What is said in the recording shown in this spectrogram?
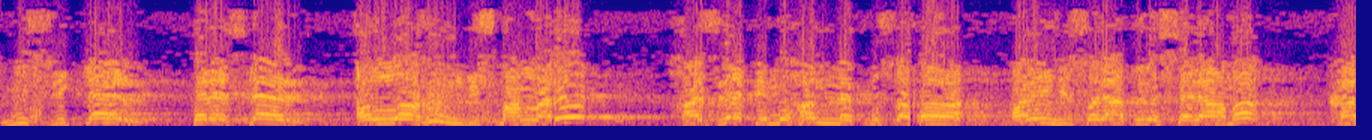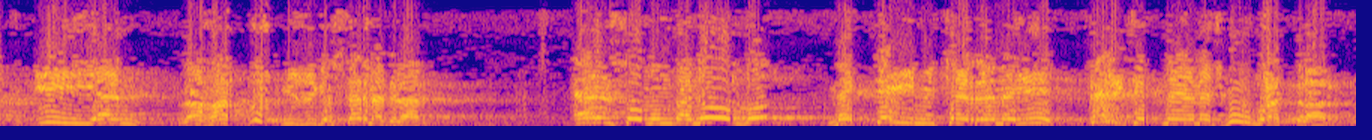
müşrikler, perestler, Allah'ın düşmanları Hazreti Muhammed Mustafa aleyhissalatu vesselama katiyen rahatlık yüzü göstermediler. En sonunda ne oldu? Mekke-i Mükerreme'yi terk etmeye mecbur bıraktılar.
